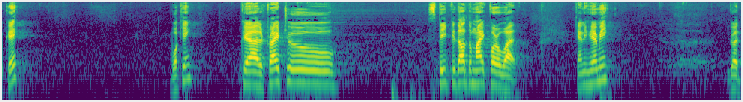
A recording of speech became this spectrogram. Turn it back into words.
Okay? Working? Okay, I will try to speak without the mic for a while. Can you hear me? Good.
